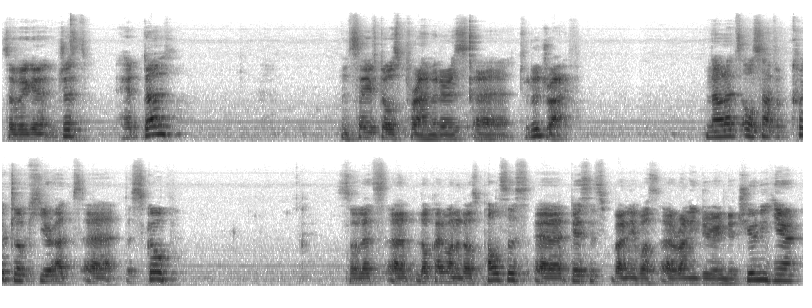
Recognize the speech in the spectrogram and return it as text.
So we're gonna just hit done and save those parameters uh, to the drive. Now let's also have a quick look here at uh, the scope. So let's uh, look at one of those pulses. Uh, this is when it was uh, running during the tuning here.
